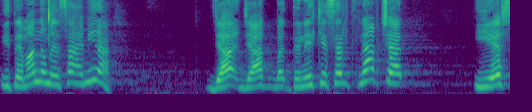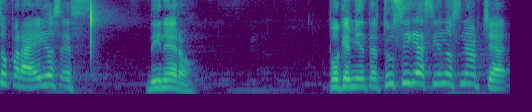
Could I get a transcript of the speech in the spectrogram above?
Y te mando un mensaje, mira, ya, ya tenéis que hacer Snapchat. Y eso para ellos es dinero. Porque mientras tú sigues haciendo Snapchat,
